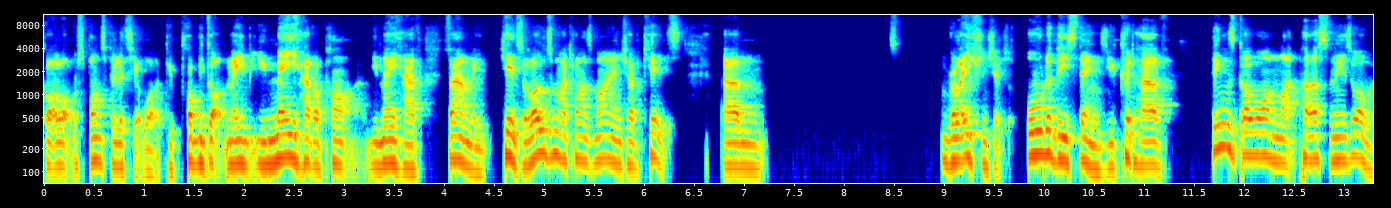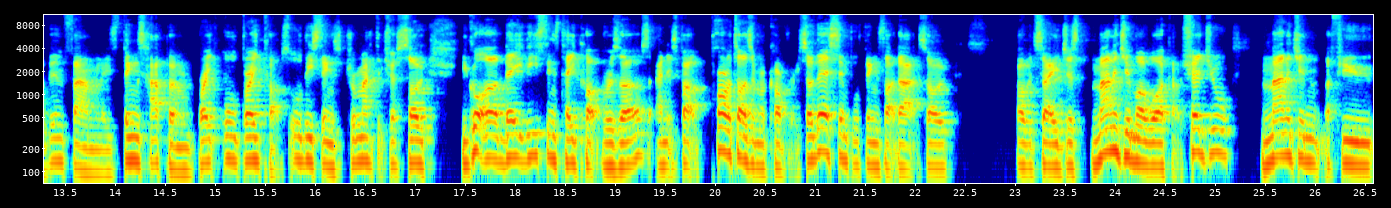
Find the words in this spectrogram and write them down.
got a lot of responsibility at work. You've probably got maybe you may have a partner, you may have family, kids. Loads of my clients my age have kids, um, relationships, all of these things. You could have things go on like personally as well within families. Things happen, break all breakups, all these things, dramatic stress. So you got they these things take up reserves, and it's about prioritizing recovery. So they're simple things like that. So I would say just managing my workout schedule, managing a few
